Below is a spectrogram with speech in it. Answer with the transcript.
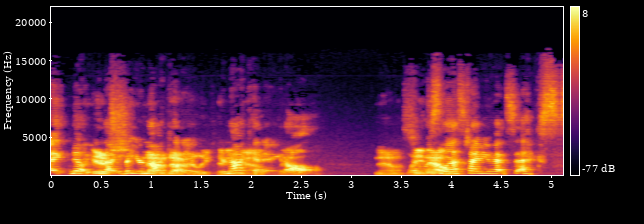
I no, you're not. Ish. But you're No, not not kidding. really You're not no, kidding at no. all. No, When see was now. the last time you had sex?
